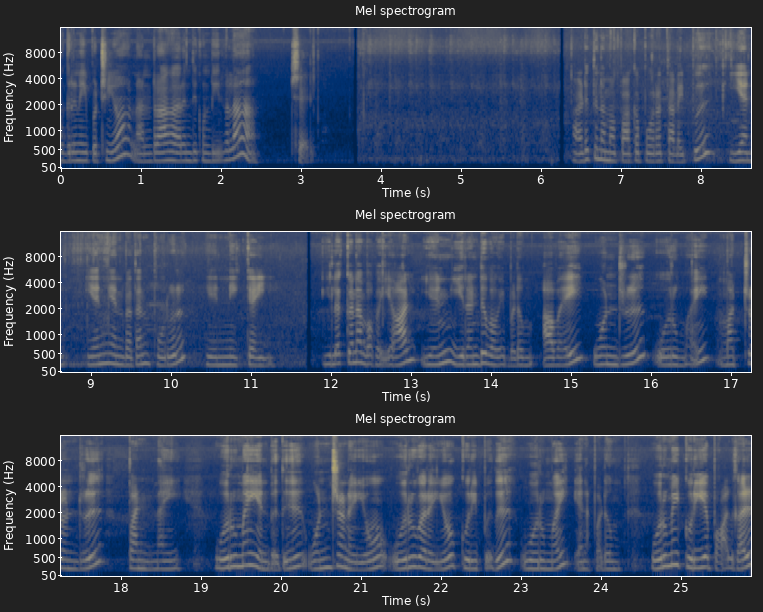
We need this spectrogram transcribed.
அக்ரிணை பற்றியும் நன்றாக அறிந்து கொண்டீர்களா? சரி. அடுத்து நம்ம பார்க்க போகிற தலைப்பு எண். எண் என்பதன் பொருள் எண்ணிக்கை. இலக்கண வகையால் எண் இரண்டு வகைப்படும். அவை ஒன்று ஒருமை மற்றொன்று பன்மை. ஒருமை என்பது ஒன்றனையோ ஒருவரையோ குறிப்பது ஒருமை எனப்படும். ஒருமைக்குரிய பால்கள்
